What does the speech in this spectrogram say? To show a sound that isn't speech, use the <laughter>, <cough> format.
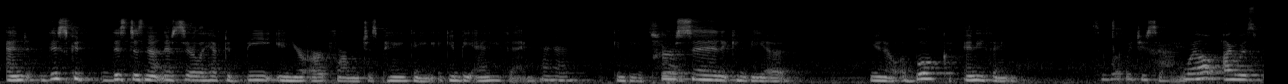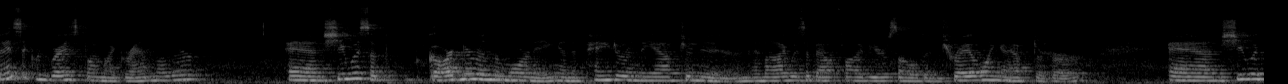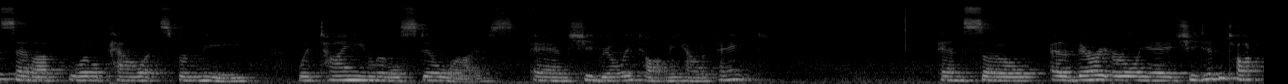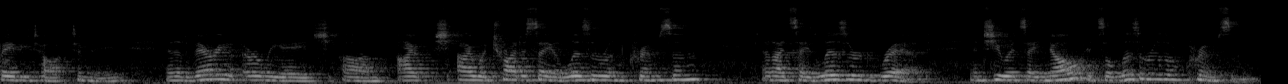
And this could this does not necessarily have to be in your art form, which is painting. It can be anything. Mm -hmm. It can be a person, sure. it can be a you know, a book, anything. So what would you say? Well, I was basically raised by my grandmother, and she was a gardener in the morning and a painter in the afternoon, and I was about five years old and trailing after her. And she would set up little palettes for me with tiny little still lifes, and she really taught me how to paint. And so at a very early age, she didn't talk baby talk to me. And at a very early age, um, I, I would try to say alizarin crimson, and I'd say lizard red. And she would say, no, it's alizarin crimson.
